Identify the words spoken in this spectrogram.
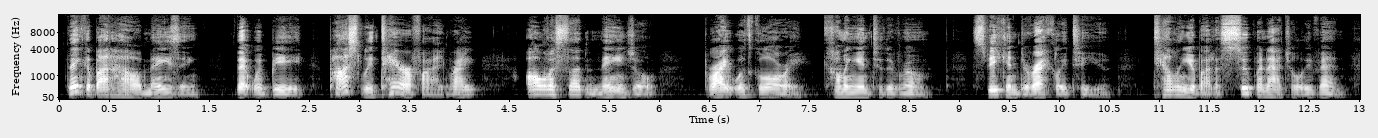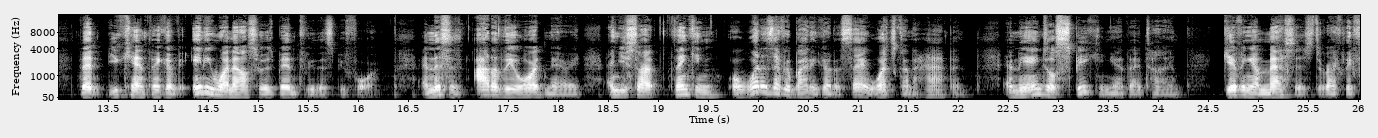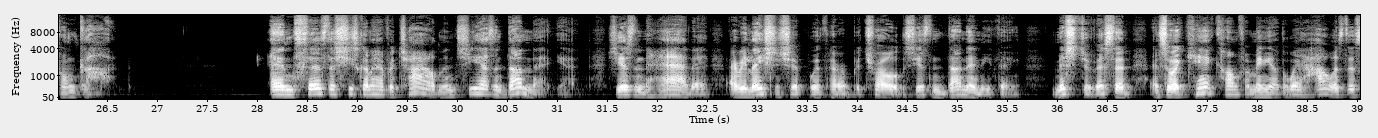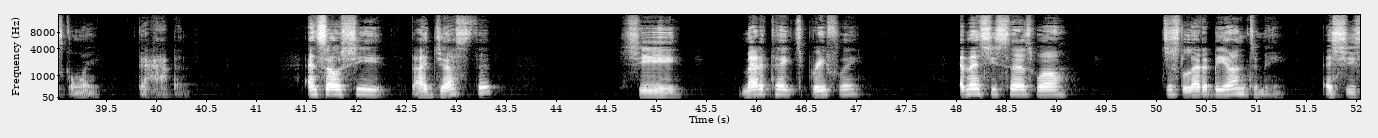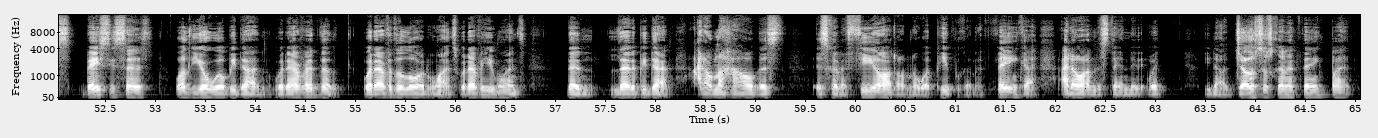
Think about how amazing that would be, possibly terrifying, right? All of a sudden, an angel, bright with glory, coming into the room, speaking directly to you, telling you about a supernatural event that you can't think of anyone else who has been through this before. And this is out of the ordinary. And you start thinking, well, what is everybody going to say? What's going to happen? And the angel speaking at that time, giving a message directly from God. And says that she's going to have a child, and she hasn't done that yet. She hasn't had a, a relationship with her betrothed. She hasn't done anything mischievous. And, and so it can't come from any other way. How is this going to happen? And so she digests it. She meditates briefly. And then she says, Well, just let it be unto me. And she basically says, Well, your will be done. Whatever the whatever the Lord wants, whatever He wants, then let it be done. I don't know how this is going to feel. I don't know what people are going to think. I, I don't understand what you know Joseph's going to think. But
